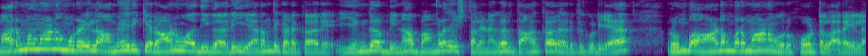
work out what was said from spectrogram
மர்மமான முறையில் அமெரிக்க ராணுவ அதிகாரி இறந்து கிடக்காரு. எங்கே அப்படின்னா பங்களாதேஷ் தலைநகர் தாக்கால இருக்கக்கூடிய ரொம்ப ஆடம்பரமான ஒரு ஹோட்டல் அறையில்.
